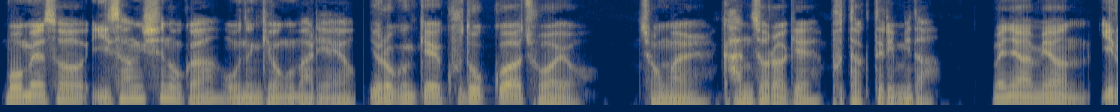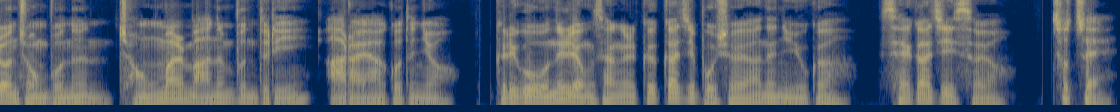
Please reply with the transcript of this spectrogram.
몸에서 이상 신호가 오는 경우 말이에요. 여러분께 구독과 좋아요 정말 간절하게 부탁드립니다. 왜냐하면 이런 정보는 정말 많은 분들이 알아야 하거든요. 그리고 오늘 영상을 끝까지 보셔야 하는 이유가 세 가지 있어요. 첫째,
